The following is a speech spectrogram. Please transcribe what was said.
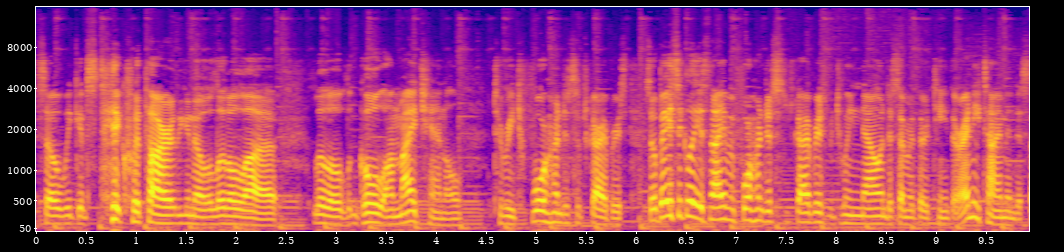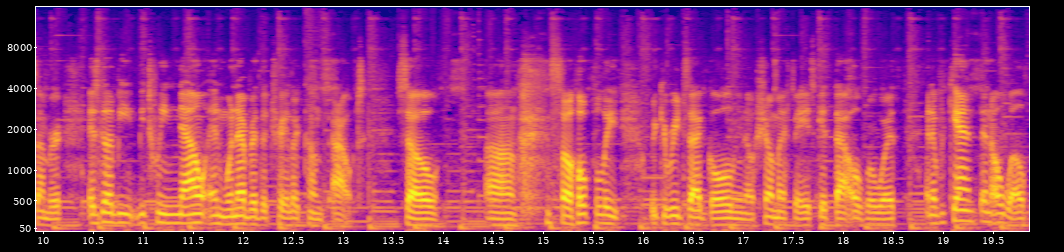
so we could stick with our, you know, little uh, little goal on my channel to reach 400 subscribers. So basically, it's not even 400 subscribers between now and December 13th, or any time in December. It's going to be between now and whenever the trailer comes out. So, um, so hopefully we can reach that goal. You know, show my face, get that over with. And if we can't, then oh well.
